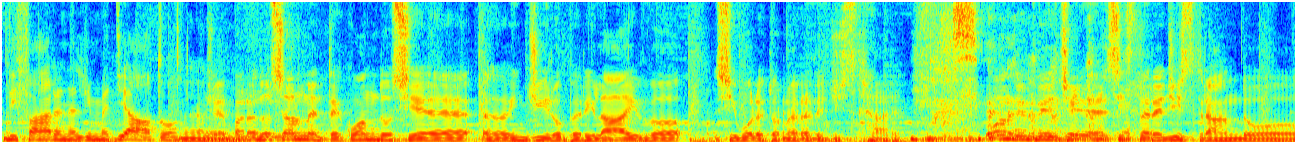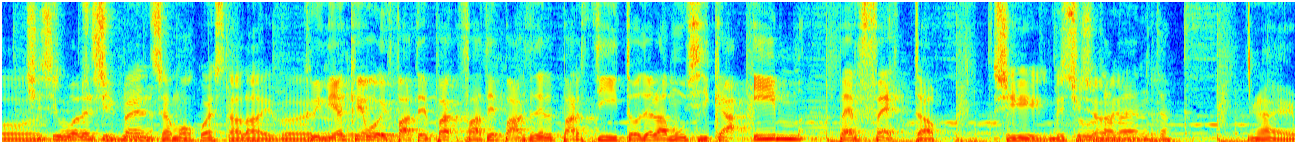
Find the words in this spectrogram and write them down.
di fare nell'immediato. Eh. Cioè, paradossalmente, quando si è eh, in giro per i live, si vuole tornare a registrare. quando invece si sta registrando, Ci si vuole si esibire. pensa, mo, questa live. eh, Quindi anche voi fate, pa- fate parte del partito della musica imperfetta. Sì, decisamente. Eh,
